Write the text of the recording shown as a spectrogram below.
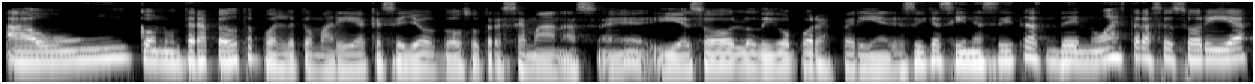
aún con un terapeuta, pues le tomaría, qué sé yo, dos o tres semanas. ¿eh? Y eso lo digo por experiencia. Así que si necesitas de nuestra asesoría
